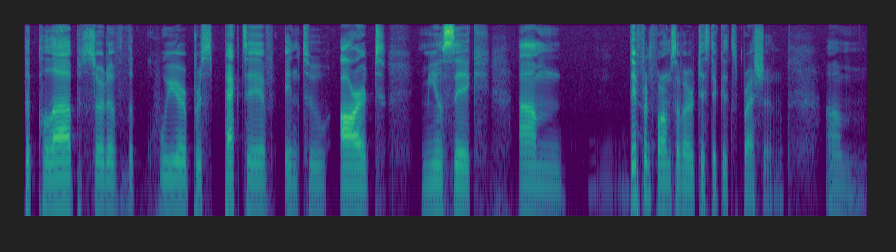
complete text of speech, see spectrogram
the club sort of the queer perspective into art, music, um, different forms of artistic expression. Um,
